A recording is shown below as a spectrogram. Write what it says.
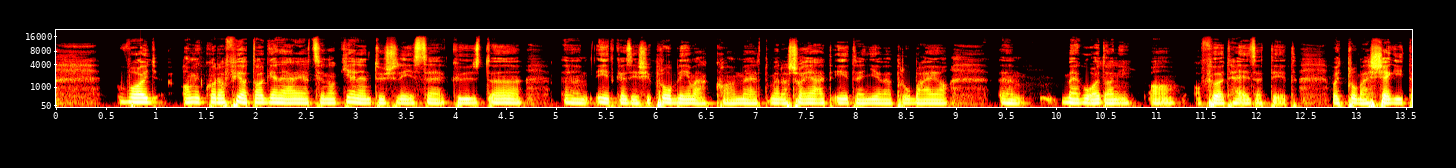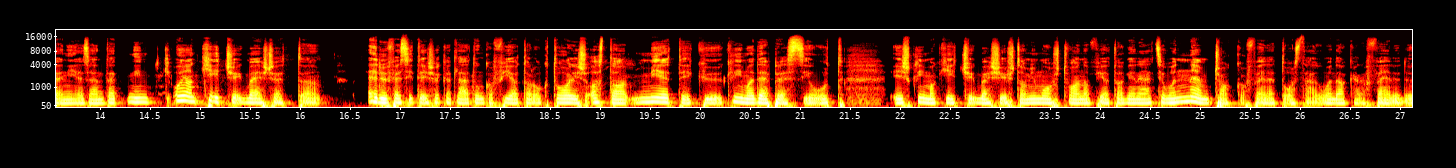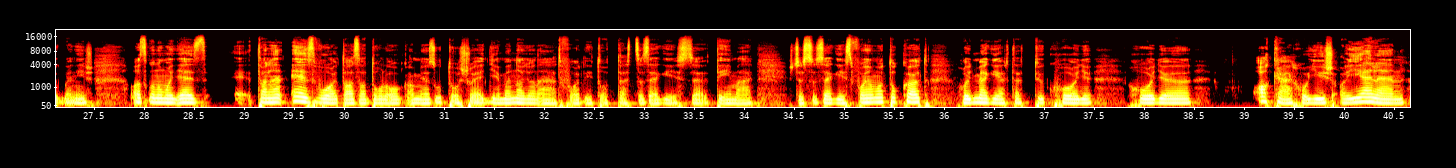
Vagy amikor a fiatal generációnak jelentős része küzd ö, ö, étkezési problémákkal, mert, mert a saját étrendjével próbálja ö, megoldani a, a föld helyzetét, vagy próbál segíteni ezen. Tehát nincs, olyan kétségbe esett erőfeszítéseket látunk a fiataloktól, és azt a mértékű klímadepressziót és klímakétségbeesést, ami most van a fiatal generációban, nem csak a fejlett országokban, de akár a fejlődőkben is. Azt gondolom, hogy ez talán ez volt az a dolog, ami az utolsó egy évben nagyon átfordította ezt az egész témát, és ezt az egész folyamatokat, hogy megértettük, hogy, hogy akárhogy is a jelen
